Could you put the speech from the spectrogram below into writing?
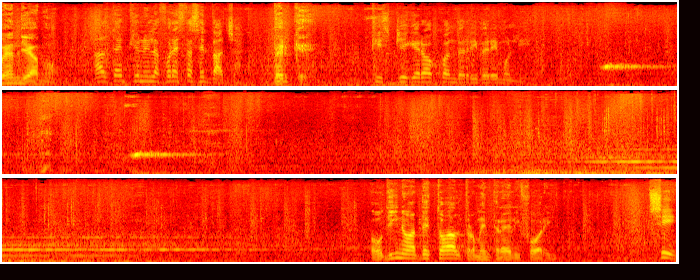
Dove andiamo? Al tempio nella foresta selvaggia. Perché? Ti spiegherò quando arriveremo lì. Odino ha detto altro mentre eri fuori? Sì,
